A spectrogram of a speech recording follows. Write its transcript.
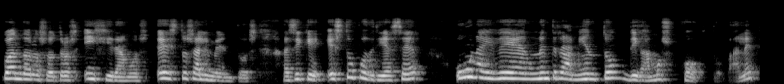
cuando nosotros ingiramos estos alimentos. Así que esto podría ser una idea en un entrenamiento, digamos, corto, ¿vale?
